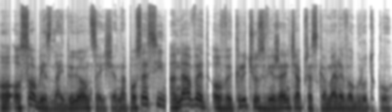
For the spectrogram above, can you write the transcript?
o osobie znajdującej się na posesji, a nawet o wykryciu zwierzęcia przez kamerę w ogródku.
